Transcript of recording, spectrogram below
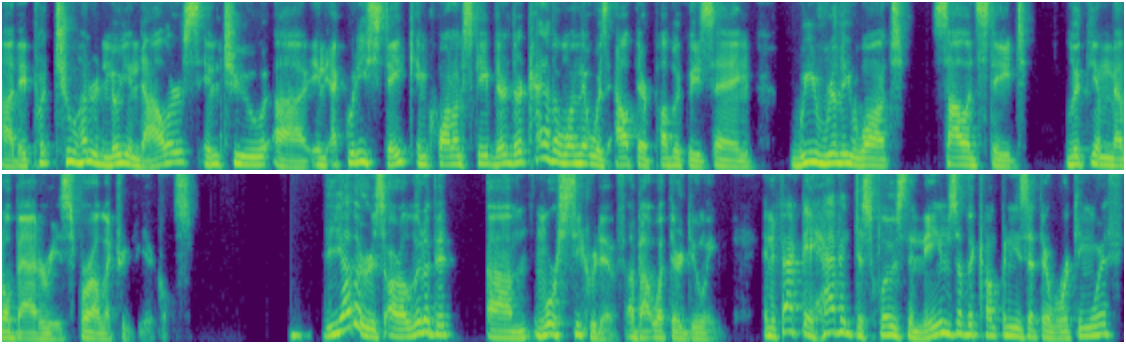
Uh, they put two hundred million dollars into uh, an equity stake in QuantumScape. They're they're kind of the one that was out there publicly saying we really want solid state lithium metal batteries for our electric vehicles. The others are a little bit um, more secretive about what they're doing, and in fact, they haven't disclosed the names of the companies that they're working with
